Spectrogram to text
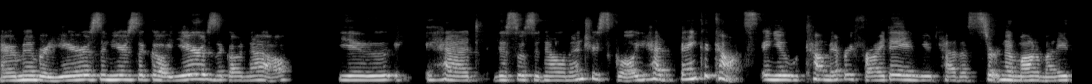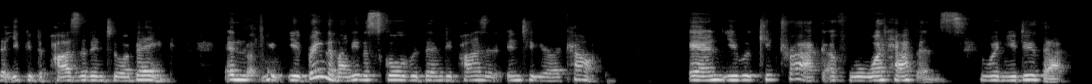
I remember years and years ago years ago now you had this was an elementary school you had bank accounts and you would come every friday and you'd have a certain amount of money that you could deposit into a bank. And you, would bring the money the school would then deposit into your account. And you would keep track of what happens when you do that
